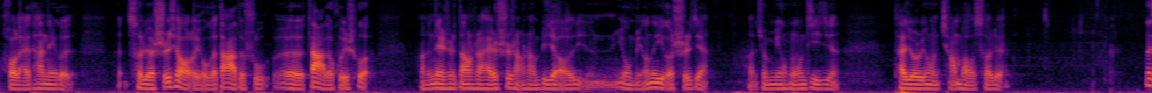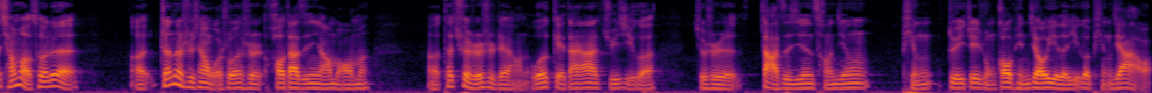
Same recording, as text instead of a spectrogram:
后来他那个策略失效了，有个大的输，呃，大的回撤，啊，那是当时还是市场上比较有名的一个事件，啊，就明弘基金，他就是用抢跑策略。那抢跑策略，呃，真的是像我说是薅大资金羊毛吗？呃，它确实是这样的。我给大家举几个，就是大资金曾经评对这种高频交易的一个评价哦，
